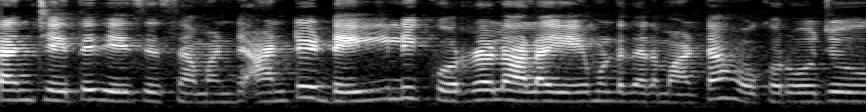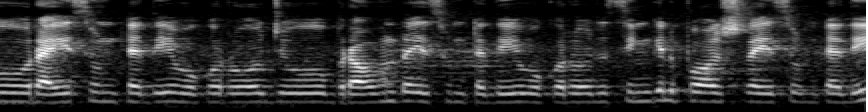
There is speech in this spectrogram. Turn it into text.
లంచ్ అయితే చేసేసామండి. అంటే డైలీ కొర్రలు అలా ఏముండదనమాట ఒకరోజు రైస్ ఉంటుంది ఒకరోజు బ్రౌన్ రైస్ ఉంటుంది ఒకరోజు సింగిల్ పాష్ రైస్ ఉంటుంది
